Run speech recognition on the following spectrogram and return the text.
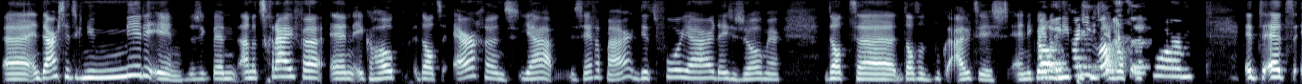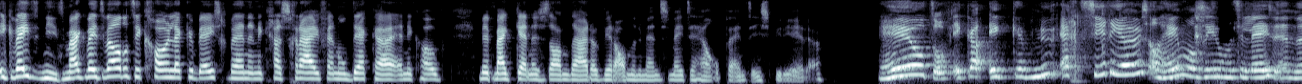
Uh, en daar zit ik nu middenin. Dus ik ben aan het schrijven. En ik hoop dat ergens, ja, zeg het maar, dit voorjaar, deze zomer, dat, uh, dat het boek uit is. En ik weet oh, nog niet precies in wat voor vorm. Het, het, ik weet het niet, maar ik weet wel dat ik gewoon lekker bezig ben en ik ga schrijven en ontdekken. En ik hoop met mijn kennis dan daar ook weer andere mensen mee te helpen en te inspireren. Heel tof. Ik, kan, ik heb nu echt serieus al helemaal zin om het te lezen en uh,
